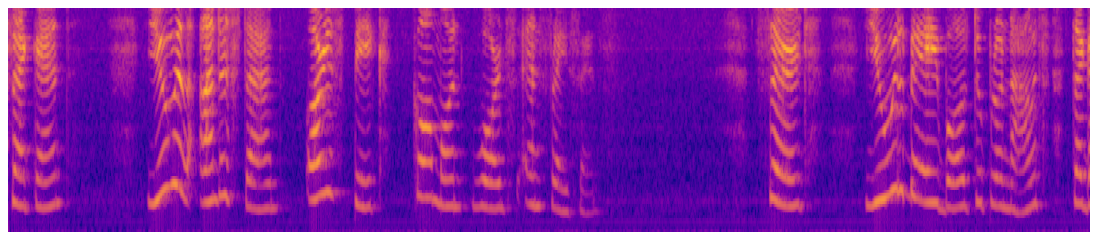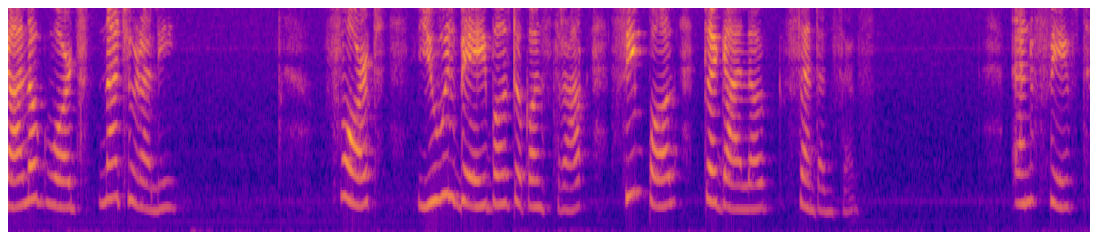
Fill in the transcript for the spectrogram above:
Second, you will understand or speak common words and phrases. Third, you will be able to pronounce Tagalog words naturally. Fourth, you will be able to construct simple Tagalog sentences. And fifth,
